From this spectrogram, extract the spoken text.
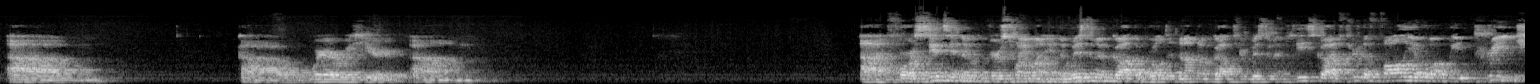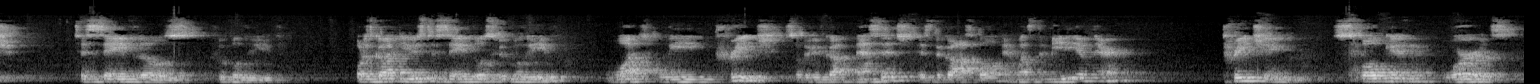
Um, uh, where are we here? Um, uh, for since in the verse 21, in the wisdom of God, the world did not know God through wisdom, and please God through the folly of what we preach to save those who believe. What does God use to save those who believe? What we preach. So that we've got message is the gospel, and what's the medium there? Preaching, spoken words.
